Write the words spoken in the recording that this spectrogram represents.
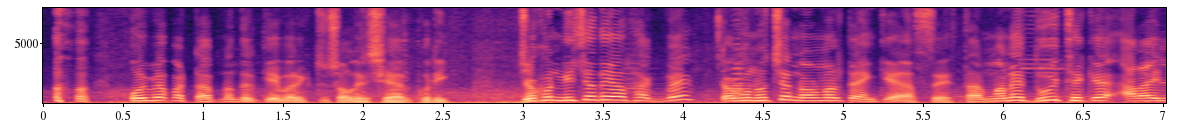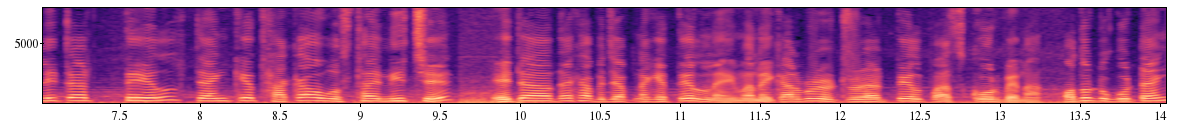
ওই ব্যাপারটা আপনাদেরকে এবার একটু চলেন শেয়ার করি। যখন নিচে দেওয়া থাকবে, তখন হচ্ছে নর্মাল ট্যাঙ্কে আছে। তার মানে দুই থেকে আড়াই লিটার তেল ট্যাঙ্কে থাকা অবস্থায় নিচে, এটা দেখাবে যে আপনাকে তেল নাই মানে কার্বোরেটর আর তেল পাস করবে না। অতটুকু ট্যাঙ্ক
